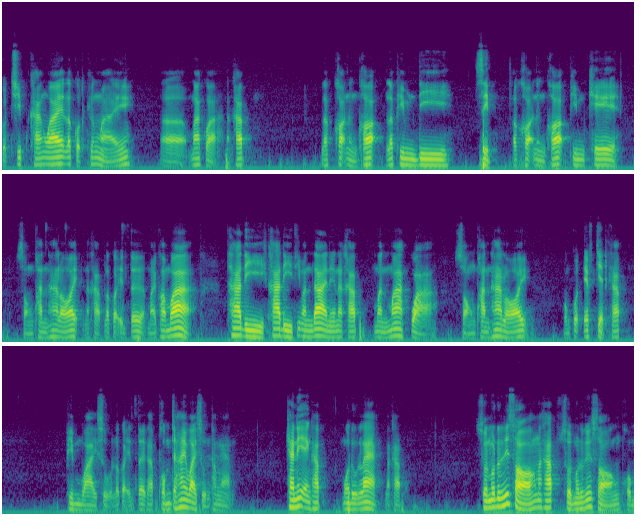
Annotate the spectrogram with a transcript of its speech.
กดชิปค้างไว้แล้วกดเครื่องหมายมากกว่านะครับ แล้วเคาะ1เคาะแล้วพิมพ์ D10 แล้วเคาะ1เคาะพิมพ์ K 2,500 นะครับ แล้วก็ enter หมายความว่า ถ้าดีค่าดีที่มันได้เนี่ยนะครับ มันมากกว่า 2,500 ผมกด F7 ครับ พิมพ์ Y0 แล้วก็ enter ครับ ผมจะให้ Y0 ทำงาน แค่นี้เองครับ โมดูลแรกนะครับ ส่วนโมดูลที่2นะครับ ส่วนโมดูลที่ 2 ผม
